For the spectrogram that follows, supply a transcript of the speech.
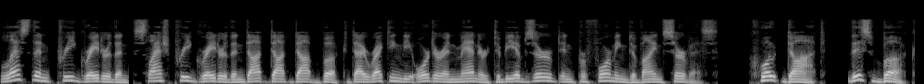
less than pre greater than slash pre greater than dot dot dot book directing the order and manner to be observed in performing divine service. Quote. This book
